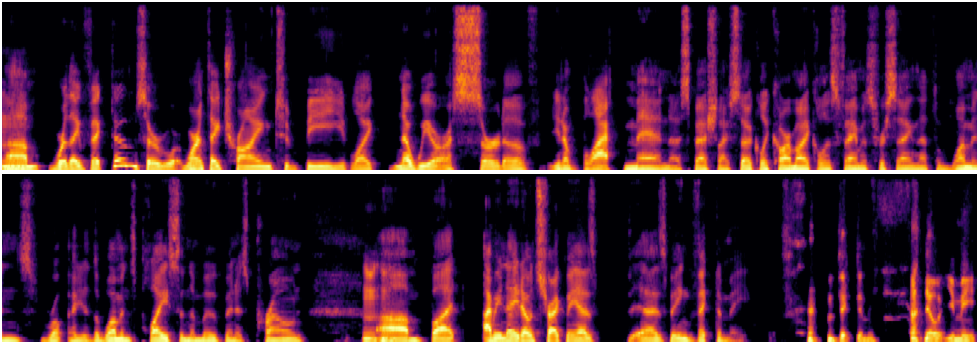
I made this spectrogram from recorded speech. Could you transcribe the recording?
Mhm. Um, were they victims, or weren't they trying to be like, no, we are assertive, you know, Black men, especially Stokely Carmichael is famous for saying that the woman's uh, the woman's place in the movement is prone. Mhm. Um, but I mean, they don't strike me as as being victimy. victim. I know what you mean.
